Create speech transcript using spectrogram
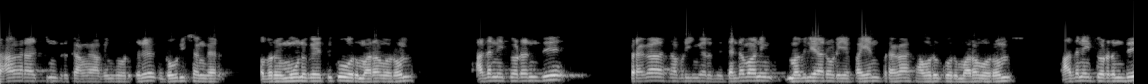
நாகராஜன் இருக்காங்க அவங்க ஒருத்தர் கௌரி சங்கர். அவர் மூணு பேர்த்துக்கும் ஒரு மரம் வரும். அதனை தொடர்ந்து பிரகாஷ் அப்படிங்கிறது தண்டவாணி முதலியாருடைய பையன் பிரகாஷ் அவருக்கு ஒரு மரம் வரும். அதனைத் தொடர்ந்து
